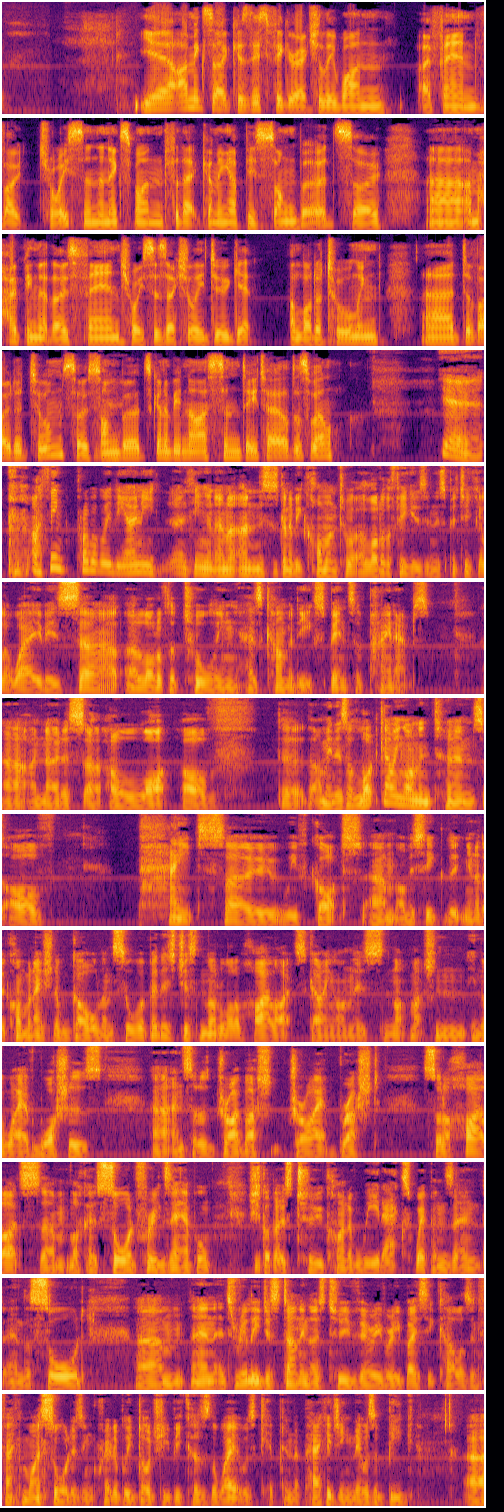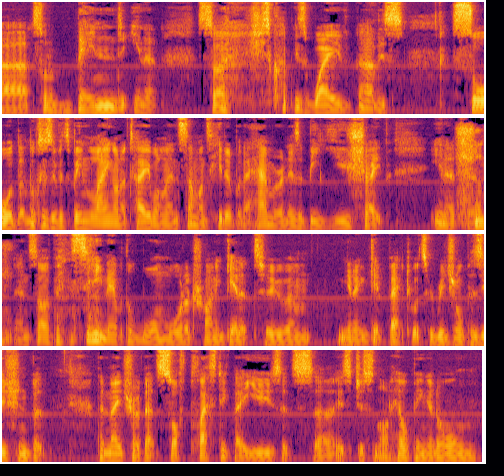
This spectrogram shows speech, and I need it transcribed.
Yeah, I'm excited because this figure actually won a fan vote choice, and the next one for that coming up is Songbird. So uh, I'm hoping that those fan choices actually do get a lot of tooling uh, devoted to them. So Songbird's going to be nice and detailed as well. Yeah, I think probably the only thing, and, and this is going to be common to a lot of the figures in this particular wave, is uh, a lot of the tooling has come at the expense of paint apps. Uh, I notice a, a lot of the, the I mean, there's a lot going on in terms of paint. So we've got um, obviously the, you know the combination of gold and silver, but there's just not a lot of highlights going on. There's not much in in the way of washes uh, and sort of dry brush, dry brushed sort of highlights, um, like her sword, for example. She's got those two kind of weird axe weapons and and the sword. Um, and it's really just done in those two very, very basic colours. In fact, my sword is incredibly dodgy because the way it was kept in the packaging, there was a big uh, sort of bend in it. So she's got this wave, uh, this sword that looks as if it's been laying on a table and then someone's hit it with a hammer and there's a big U shape in it. And, and so I've been sitting there with the warm water trying to get it to, um, you know, get back to its original position. But the nature of that soft plastic they use, it's, uh, it's just not helping at all.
